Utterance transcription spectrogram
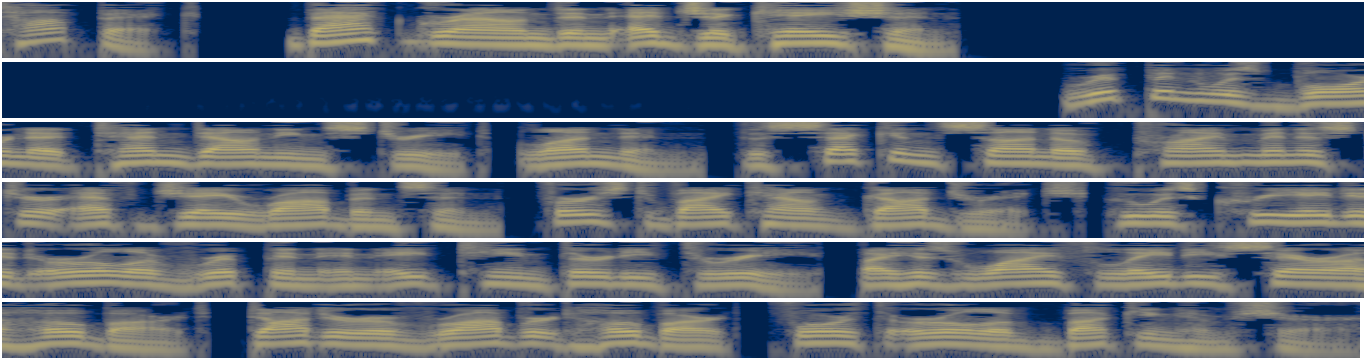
Topic: Background and education. Ripon was born at 10 Downing Street, London, the second son of Prime Minister F. J. Robinson, 1st Viscount Goderich who was created Earl of Ripon in 1833, by his wife Lady Sarah Hobart, daughter of Robert Hobart, 4th Earl of Buckinghamshire.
